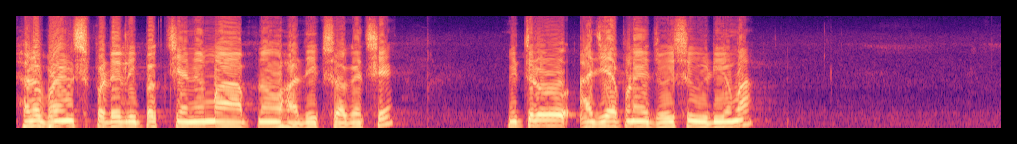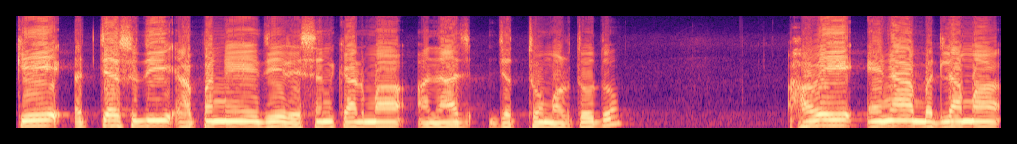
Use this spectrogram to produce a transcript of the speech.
હેલો ફ્રેન્ડ્સ પટેલ દીપક ચેનલમાં આપનું હાર્દિક સ્વાગત છે. મિત્રો, આજે આપણે જોઈશું વિડીયોમાં કે અત્યાર સુધી આપણને જે રેશન કાર્ડમાં અનાજ, જથ્થો મળતો હતો, હવે એના બદલામાં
